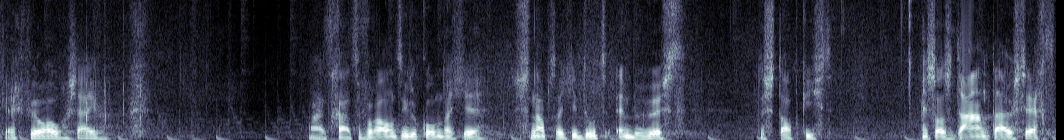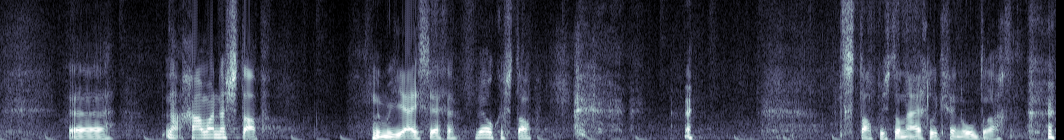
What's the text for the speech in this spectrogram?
krijg je veel hoger cijfer. Maar het gaat er vooral natuurlijk om dat je snapt wat je doet en bewust de stap kiest. En zoals Daan thuis zegt, eh, nou ga maar naar stap. Dan moet jij zeggen, welke stap? Stap is dan eigenlijk geen opdracht.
